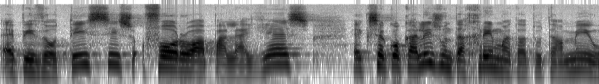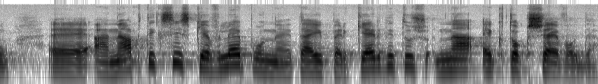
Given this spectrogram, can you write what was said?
επιδοτήσεις, φοροαπαλλαγές, ξεκοκαλίζουν τα χρήματα του Ταμείου ε, Ανάπτυξης και βλέπουν ε, τα υπερκέρδη τους να εκτοξεύονται.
